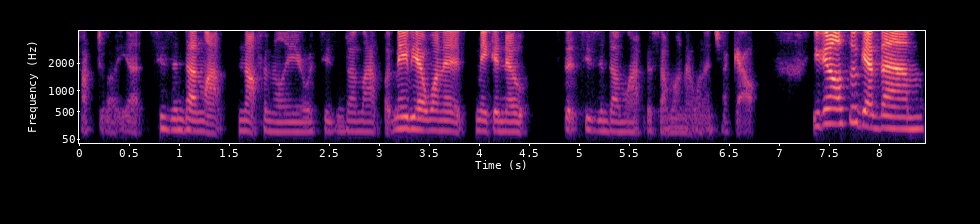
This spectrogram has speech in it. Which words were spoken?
talked about yet. Susan Dunlap, not familiar with Susan Dunlap, but maybe I want to make a note that Susan Dunlap is someone I want to check out. You can also give them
